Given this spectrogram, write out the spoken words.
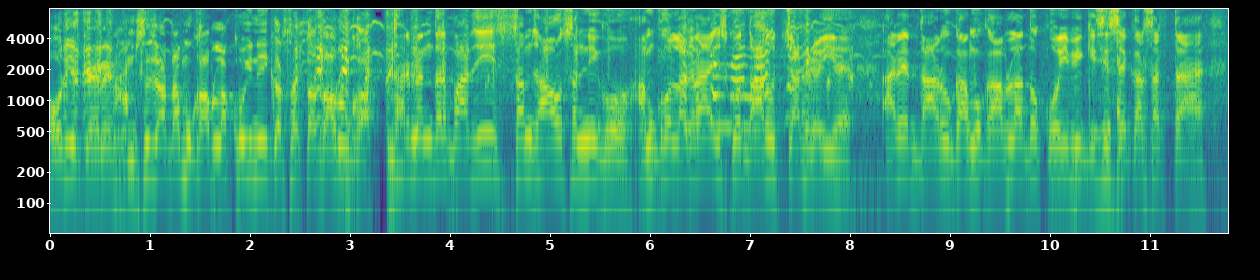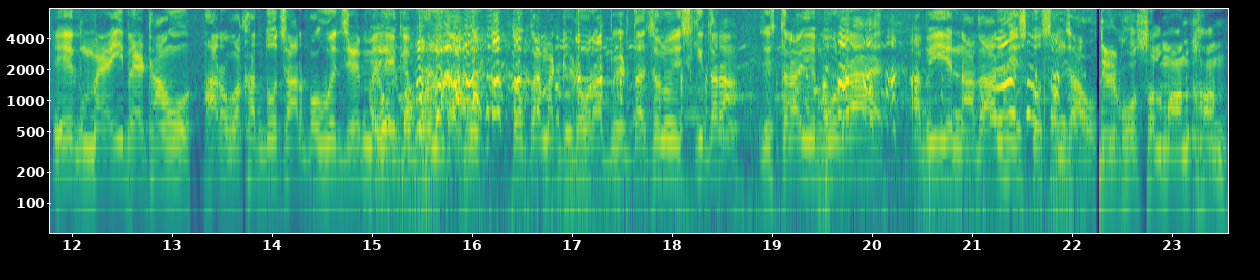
और ये कह रहे हैं हमसे ज़्यादा मुकाबला कोई नहीं कर सकता दारू का। धर्मेंद्र पाजी समझाओ सन्नी को। हमको लग रहा है इसको दारू चढ़ गई है। अरे दारू का मुकाबला तो कोई भी किसी से कर सकता है। एक मैं ही बैठा हूँ हर वक्त दो चार पौवे जेब में लेके घूमता हूँ। तो क्या मैं ढिढोरा पेटता चलूँ इसकी तरह? जिस तरह ये बोल रहा है अभी ये नादान है इसको समझाओ। देखो सलमान खान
